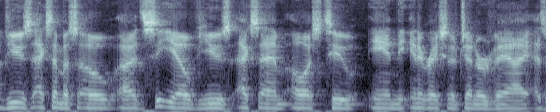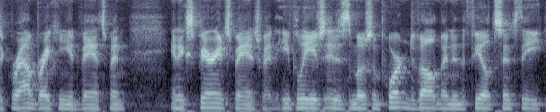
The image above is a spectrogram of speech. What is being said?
Views XMSO, uh, the CEO views XMOS2 and the integration of generative AI as a groundbreaking advancement in experience management. He believes it is the most important development in the field since the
